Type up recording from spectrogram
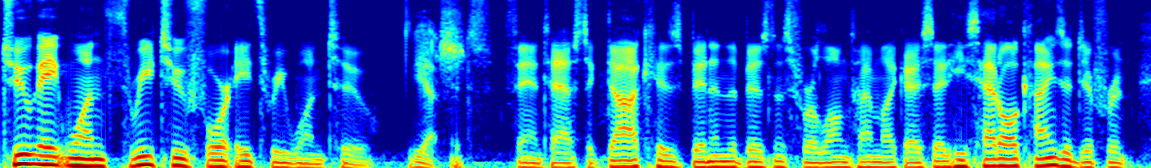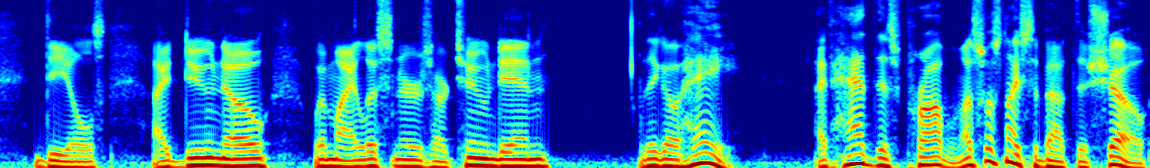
281 324 8312. Yes. It's fantastic. Doc has been in the business for a long time. Like I said, he's had all kinds of different deals. I do know when my listeners are tuned in, they go, Hey, I've had this problem. That's what's nice about this show.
